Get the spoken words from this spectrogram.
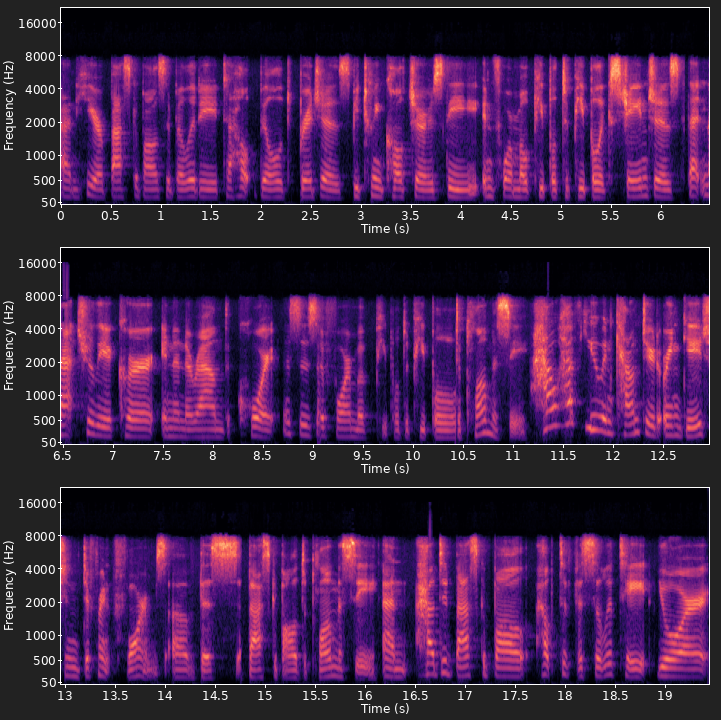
and here basketball's ability to help build bridges between cultures, the informal people to people exchanges that naturally occur in and around the court. This is a form of people to people diplomacy. How have you encountered or engaged in different forms of this basketball diplomacy? And how did basketball help to facilitate your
